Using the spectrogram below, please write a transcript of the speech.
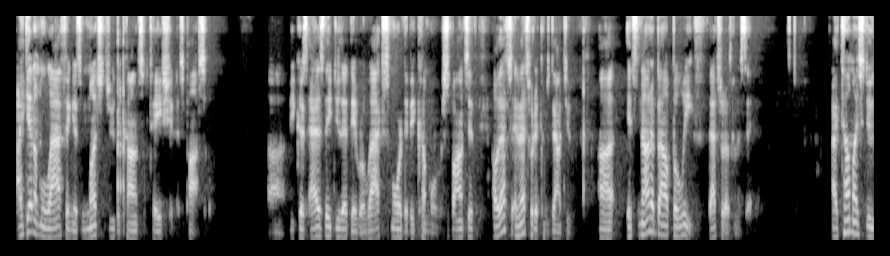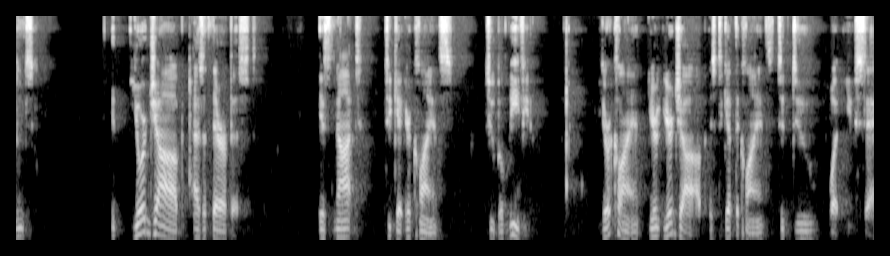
I get them laughing as much through the consultation as possible. Uh, because as they do that, they relax more, they become more responsive. Oh, that's and that's what it comes down to. Uh, it's not about belief. That's what I was going to say. I tell my students, your job as a therapist is not to get your clients to believe you. Your client, your, your job is to get the clients to do what you say,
